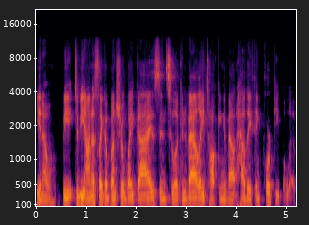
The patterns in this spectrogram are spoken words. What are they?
you know, be to be honest, like a bunch of white guys in Silicon Valley talking about how they think poor people live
